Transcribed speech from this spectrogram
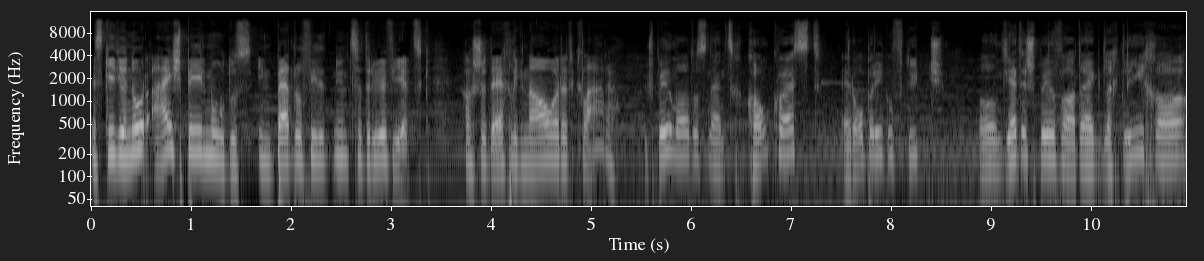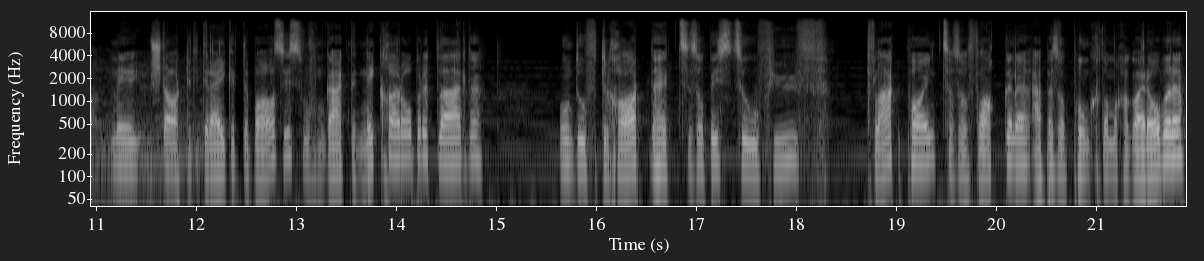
Es gibt ja nur einen Spielmodus in Battlefield 1943. Kannst du den ein bisschen genauer erklären? Der Spielmodus nennt sich Conquest, Eroberung auf Deutsch. Und jedes Spiel fängt eigentlich gleich an. Wir starten in der eigenen Basis, die vom Gegner nicht erobert werden kann. Und auf der Karte hat es so bis zu fünf Flagpoints, also Flaggen, eben so Punkte, die man erobern kann.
